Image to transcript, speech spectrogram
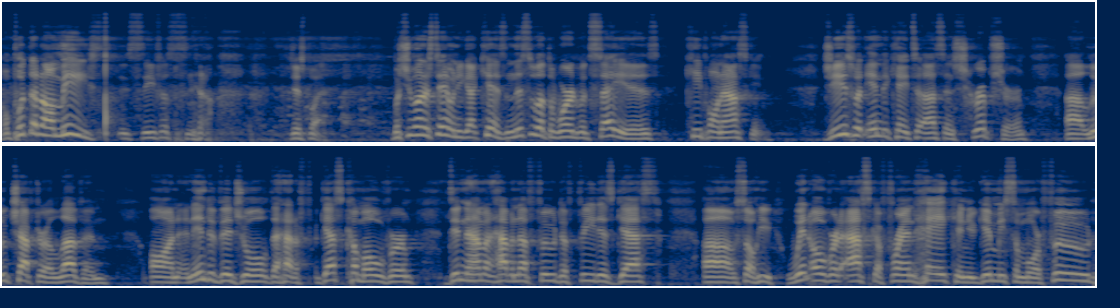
Don't put that on me, Cephas. You know, just play. But you understand when you got kids, and this is what the word would say is keep on asking. Jesus would indicate to us in Scripture, uh, Luke chapter 11, on an individual that had a guest come over, didn't have, have enough food to feed his guest. Uh, so he went over to ask a friend, Hey, can you give me some more food?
